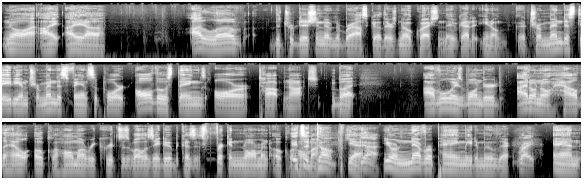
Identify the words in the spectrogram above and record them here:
No, I I I, uh, I love the tradition of Nebraska. There's no question. They've got a, you know a tremendous stadium, tremendous fan support. All those things are top notch. But I've always wondered. I don't know how the hell Oklahoma recruits as well as they do because it's frickin' Norman, Oklahoma. It's a dump. Yeah. Yeah. You're never paying me to move there. Right. And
